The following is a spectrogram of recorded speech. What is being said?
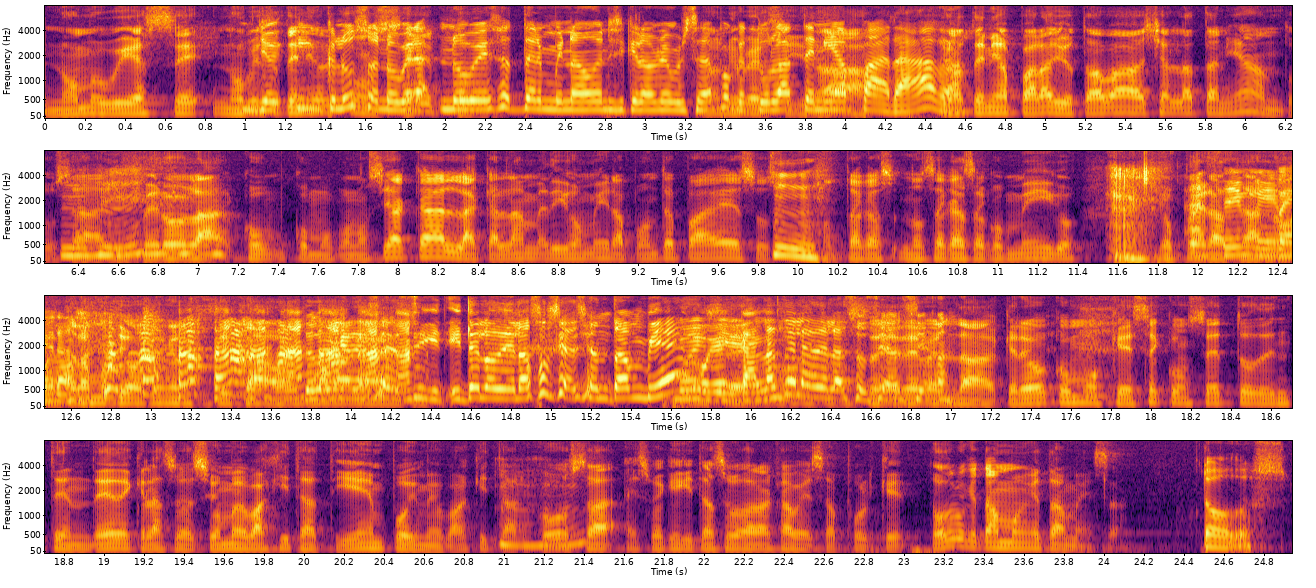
No me hubiese, no hubiese Yo tenido el incluso no, hubiera, no hubiese terminado ni siquiera la universidad La porque tú la tenías parada. Yo la tenía parada, yo estaba charlataneando, o sea, y- pero la, com- como conocí a Carla, Carla me dijo, mira, ponte para eso, Mm. no, te no se casa conmigo. Yo, espérate, la motivación que necesitaba. Tú lo que. Y te lo dio la asociación también, Muy porque bien. Carla te la de la sé, de asociación. verdad, creo como que ese concepto de entender de que la asociación me va a quitar tiempo y me va a quitar cosas, eso hay que quitárselo de la cabeza, porque todo lo que estamos en esta mesa Todos.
